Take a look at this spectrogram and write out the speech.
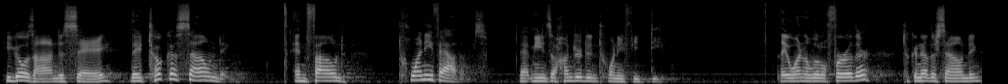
He goes on to say, they took a sounding and found 20 fathoms. That means 120 feet deep. They went a little further, took another sounding,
